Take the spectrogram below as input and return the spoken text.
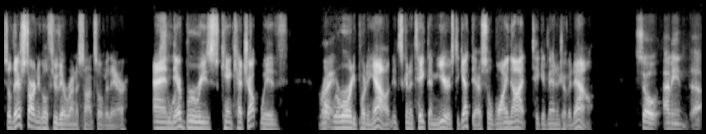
So they're starting to go through their renaissance over there. And their breweries can't catch up with Right. what we're already putting out. It's going to take them years to get there. So why not take advantage of it now? So, I mean, uh,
